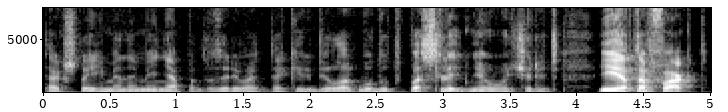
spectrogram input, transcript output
Так что именно меня подозревать в таких делах будут в последнюю очередь. И это факт.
